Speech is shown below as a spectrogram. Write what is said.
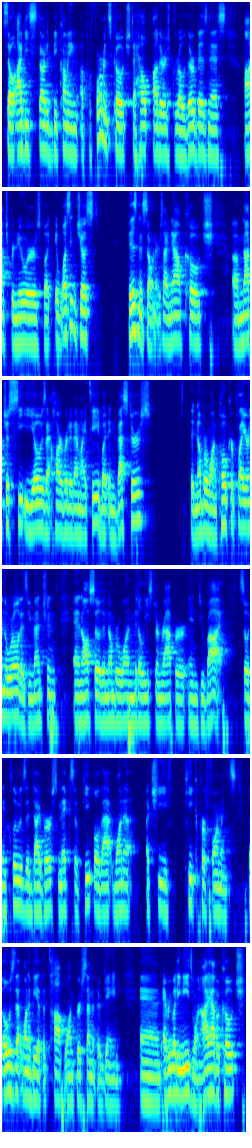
so I be started becoming a performance coach to help others grow their business, entrepreneurs, but it wasn't just business owners. I now coach um, not just CEOs at Harvard and MIT, but investors, the number one poker player in the world, as you mentioned, and also the number one Middle Eastern rapper in Dubai. So it includes a diverse mix of people that want to achieve peak performance, those that want to be at the top 1% of their game and everybody needs one. I have a coach.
